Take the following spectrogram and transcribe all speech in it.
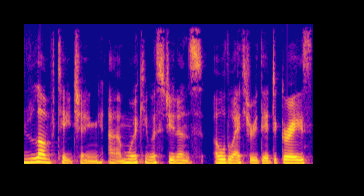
love teaching, um, working with students all the way through their degrees,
